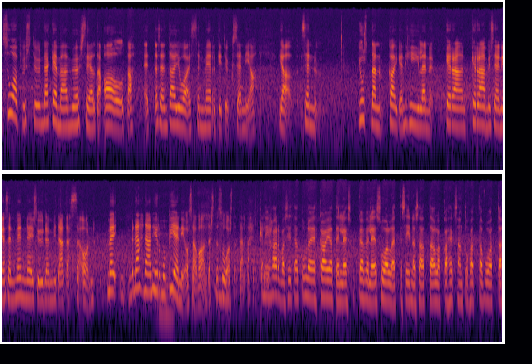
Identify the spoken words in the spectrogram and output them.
suo pystyy näkemään myös sieltä alta, että sen tajuaisi sen merkityksen ja, ja sen just tämän kaiken hiilen kerään, keräämisen ja sen menneisyyden, mitä tässä on. Me, me nähdään hirmu mm. pieni osa vaan tästä mm. suosta tällä hetkellä. Niin harva sitä tulee ehkä ajatelleeksi, kun kävelee suolla, että siinä saattaa olla 8000 vuotta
